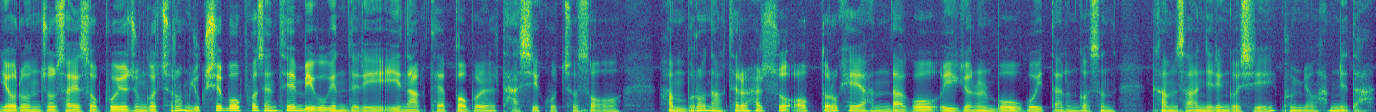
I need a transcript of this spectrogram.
여론조사에서 보여준 것처럼 65%의 미국인들이 이 낙태법을 다시 고쳐서 함부로 낙태를 할 수 없도록 해야 한다고 의견을 모으고 있다는 것은 감사한 일인 것이 분명합니다.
